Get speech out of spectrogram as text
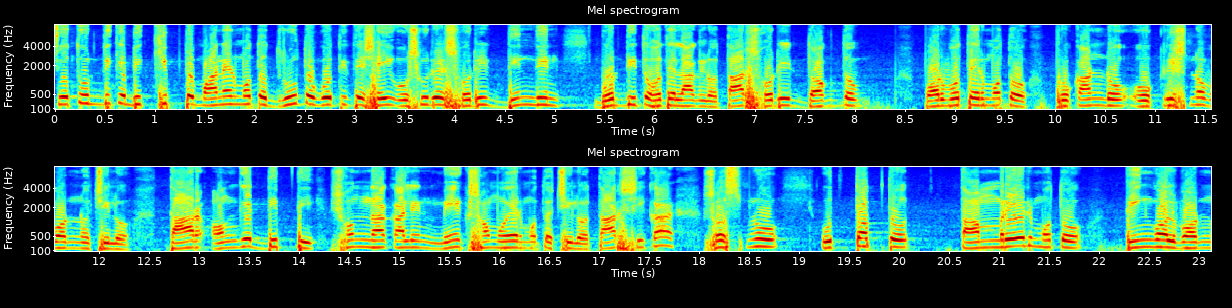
চতুর্দিকে বিক্ষিপ্ত বানের মতো দ্রুত গতিতে সেই অসুরের শরীর দিন দিন বর্ধিত হতে লাগল। তার শরীর দগ্ধ পর্বতের মতো প্রকাণ্ড ও কৃষ্ণবর্ণ ছিল। তার অঙ্গের দীপ্তি সন্ধ্যাকালীন মেঘ সমূহের মতো ছিল। তার শিখা শশ্নু উত্তপ্ত তাম্রের মতো পিঙ্গল বর্ণ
